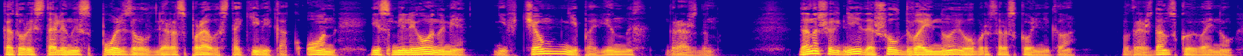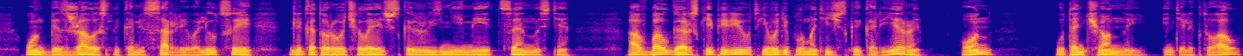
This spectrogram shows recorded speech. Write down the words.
который Сталин использовал для расправы с такими, как он, и с миллионами ни в чем не повинных граждан. До наших дней дошел двойной образ Раскольникова. В гражданскую войну он безжалостный комиссар революции, для которого человеческая жизнь не имеет ценности, а в болгарский период его дипломатической карьеры он утонченный интеллектуал,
